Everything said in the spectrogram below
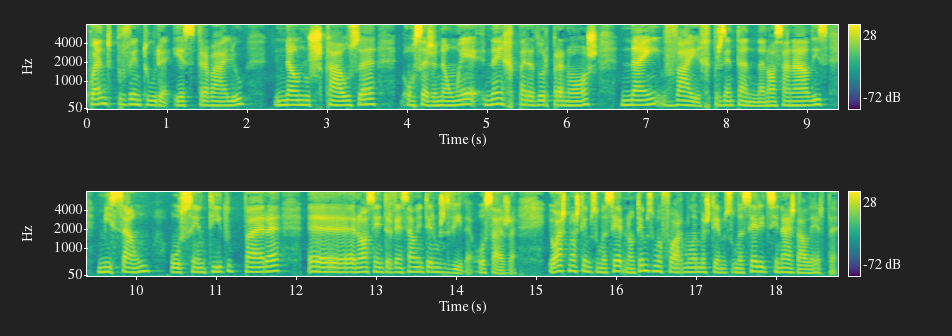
quando porventura esse trabalho não nos causa, ou seja, não é nem reparador para nós, nem vai representando na nossa análise missão ou sentido para uh, a nossa intervenção em termos de vida. Ou seja, eu acho que nós temos uma série, não temos uma fórmula, mas temos uma série de sinais de alerta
